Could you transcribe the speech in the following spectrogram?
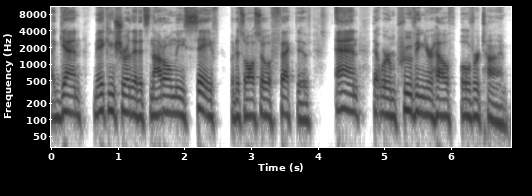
Again, making sure that it's not only safe, but it's also effective and that we're improving your health over time.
